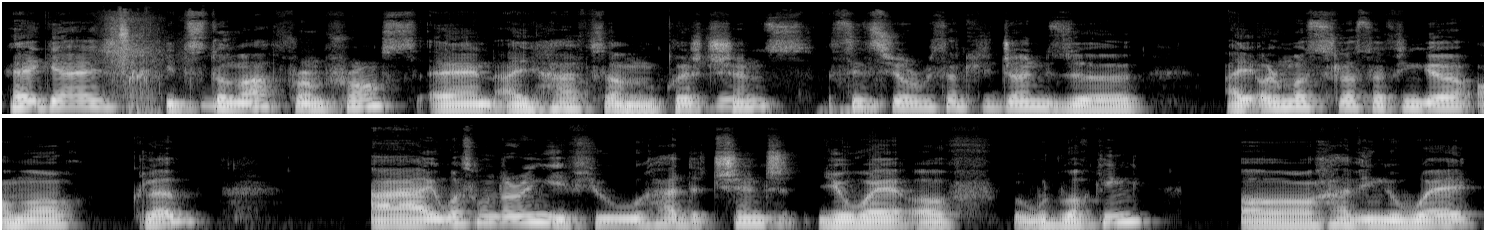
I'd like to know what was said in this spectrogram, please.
Hey guys, it's Thomas from France and I have some questions. Since you recently joined the I Almost Lost a Finger or More club, I was wondering if you had changed your way of woodworking or having a way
